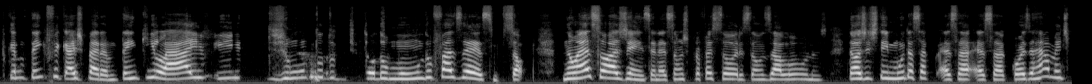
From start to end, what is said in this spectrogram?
Porque não tem que ficar esperando, tem que ir lá e, e junto do, de todo mundo fazer. Assim, só, não é só a agência, né? São os professores, são os alunos. Então a gente tem muito essa, essa, essa coisa realmente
